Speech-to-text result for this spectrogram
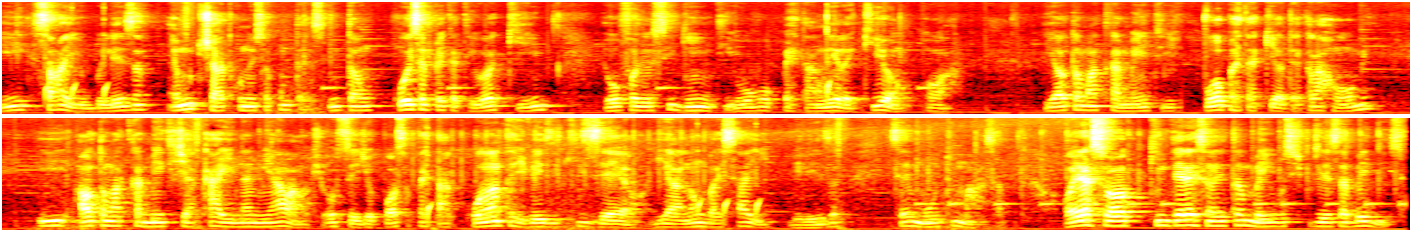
e saiu, beleza? É muito chato quando isso acontece. Então, com esse aplicativo aqui, eu vou fazer o seguinte, eu vou apertar nele aqui, ó, ó e automaticamente vou apertar aqui a tecla Home e automaticamente já cair na minha launch. Ou seja, eu posso apertar quantas vezes quiser ó, e ela não vai sair, beleza? Isso é muito massa. Olha só que interessante também, vocês precisam saber disso.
